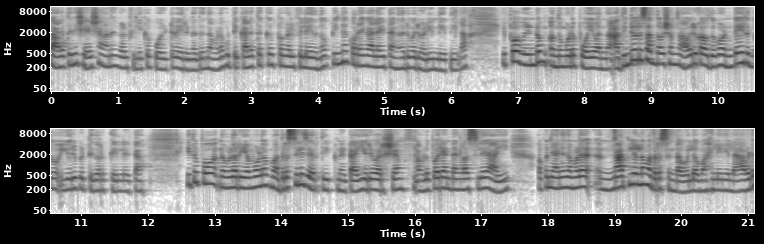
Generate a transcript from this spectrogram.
കാലത്തിന് ശേഷമാണ് ഗൾഫിലേക്ക് പോയിട്ട് വരുന്നത്. നമ്മുടെ കുട്ടിക്കാലത്തൊക്കെ ഇപ്പോൾ ഗൾഫിലായിരുന്നു. പിന്നെ കുറേ കാലമായിട്ട് അങ്ങനെ ഒരു പരിപാടി ഉണ്ടായിരുന്നില്ല. ഇപ്പോൾ വീണ്ടും ഒന്നും കൂടെ പോയി വന്ന് അതിന്റെ ഒരു സന്തോഷം ആ ഒരു കൗതുകം ഉണ്ടായിരുന്നു ഈ ഒരു പെട്ടി തുറക്കലിൽ കേട്ടോ. ഇതിപ്പോൾ നമ്മൾ റിയമോൾ മദ്രസിൽ ചേർത്തിരിക്കണം കേട്ടോ ഈ ഒരു വർഷം അവളിപ്പോൾ രണ്ടാം ക്ലാസ്സിൽ ആയി. അപ്പോൾ ഞാൻ നമ്മളെ നാട്ടിലുള്ള മദ്രസ ഉണ്ടാവുമല്ലോ മഹലിലുള്ള അവിടെ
